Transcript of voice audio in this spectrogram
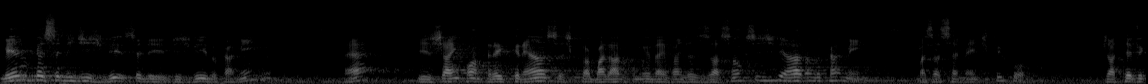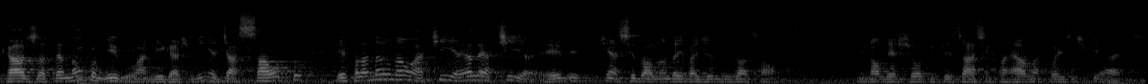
Mesmo que se ele desvie, se ele desvie do caminho, né? E já encontrei crianças que trabalharam comigo na evangelização que se desviaram do caminho, mas a semente ficou. Já teve casos até não comigo, amigas minhas, de assalto. Ele falou, não, não, a tia, ela é a tia. Ele tinha sido aluno da evangelização e não deixou que fizessem com ela coisas piores.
